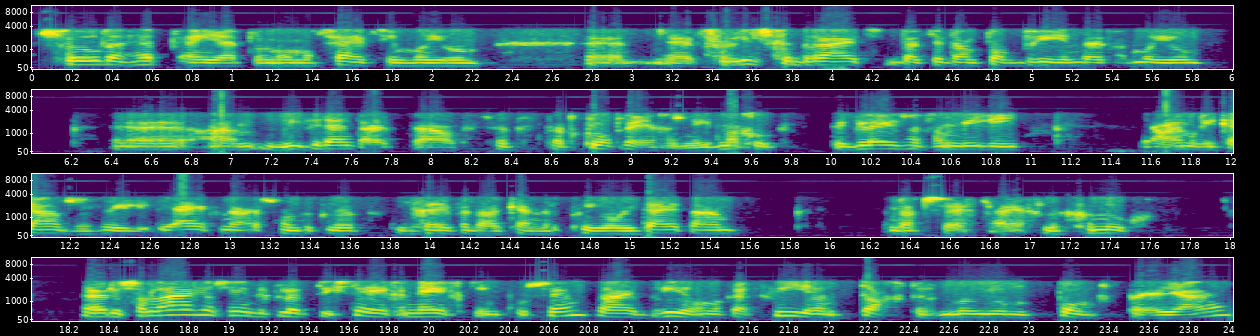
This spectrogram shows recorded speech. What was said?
schulden hebt en je hebt een 115 miljoen uh, verlies gedraaid, dat je dan toch 33 miljoen uh, aan dividend uitbetaalt. Dat, dat, klopt ergens niet. Maar goed, de Glazer-familie, de Amerikaanse familie, die eigenaars van de club, die geven daar kennelijk prioriteit aan. En dat zegt eigenlijk genoeg. De salarissen in de club die stegen 19% naar 384 miljoen pond per jaar.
